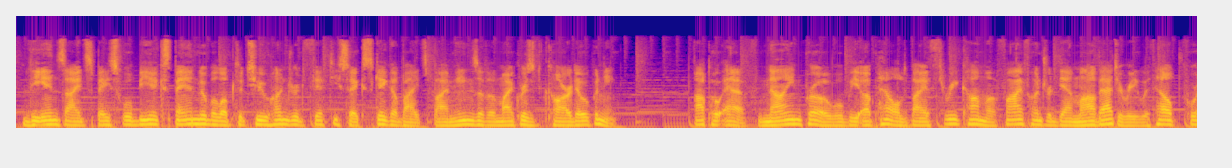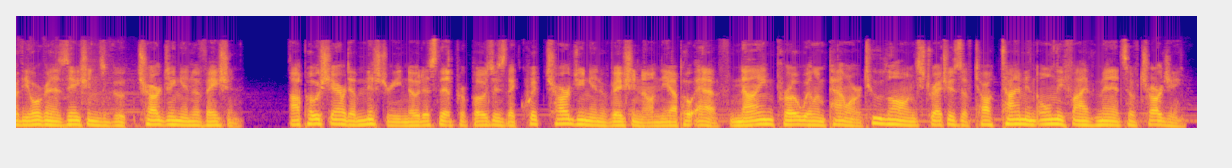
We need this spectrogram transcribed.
The inside space will be expandable up to 256GB by means of a microSD card opening. Oppo F9 Pro will be upheld by a 3,500 mAh battery with help for the organization's VOOC charging innovation. Oppo shared a mystery notice that proposes the quick charging innovation on the Oppo F9 Pro will empower two long stretches of talk time in only 5 minutes of charging.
